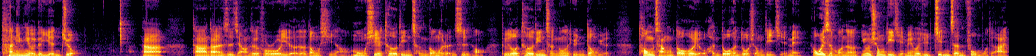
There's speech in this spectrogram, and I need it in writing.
它里面有一个研究，那它当然是讲这个弗洛伊德的东西啊，某些特定成功的人士，哈，比如说特定成功的运动员，通常都会有很多很多兄弟姐妹，那为什么呢？因为兄弟姐妹会去竞争父母的爱。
